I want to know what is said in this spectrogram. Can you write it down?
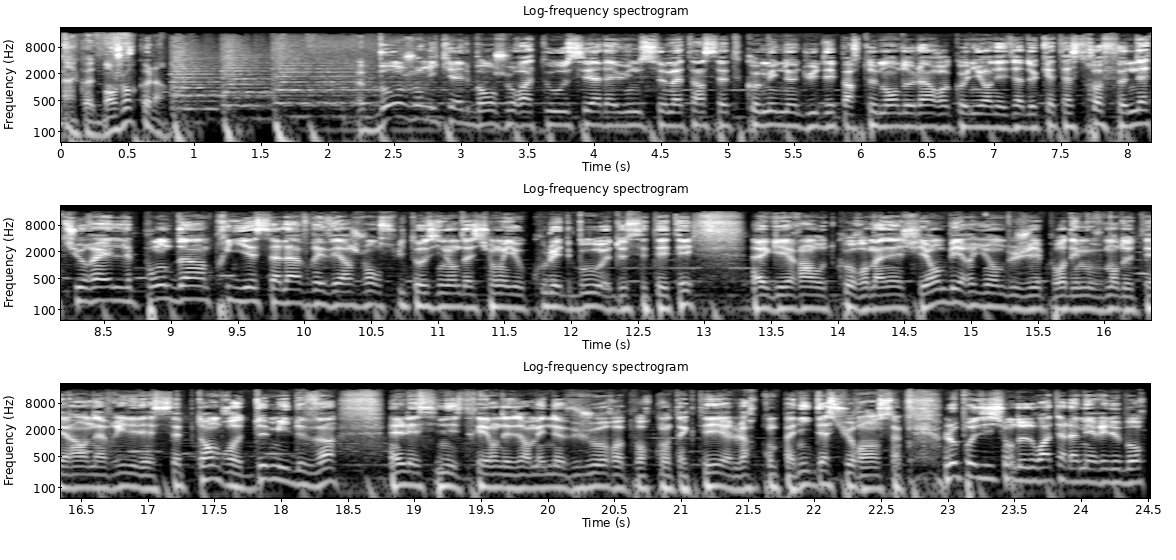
Colin Code. Bonjour Colin. Bonjour Mickaël, bonjour à tous. Et à la une ce matin, cette commune du département de l'Ain reconnue en état de catastrophe naturelle. Pondin, Priès, Salavre et Vergent suite aux inondations et aux coulées de boue de cet été. Guérin, Haute-Cour, Romanèche et Ambérieu budget pour des mouvements de terrain en avril et septembre 2020. Les sinistrés ont désormais neuf jours pour contacter leur compagnie d'assurance. L'opposition de droite à la mairie de Bourg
